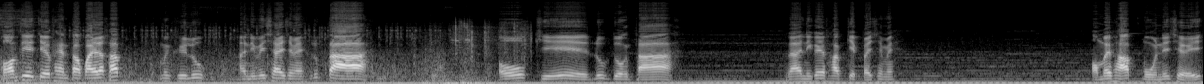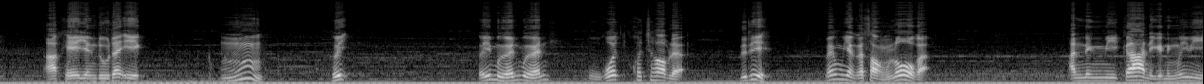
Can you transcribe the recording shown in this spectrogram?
พร้อมที่จะเจอแผ่นต่อไปแล้วครับ มันคือรูปอันนี้ไม่ใช่ใช่ไหม ลูกตา โอเค รูปดวงตา แล้วอันนี้ก็จะพับเก็บไปใช่ไหมอ๋อไม่พับหมุนเฉยๆโอเคยังดูได้อีก อืม เฮ้ย เฮ้ย เหมือนเหมือนโอ้โหโคตรชอบเลยดูดิ แม่งอย่างกับสองโลกอะ่ะ อันหนึงมีก้านอีกอันหนึงไม่มี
